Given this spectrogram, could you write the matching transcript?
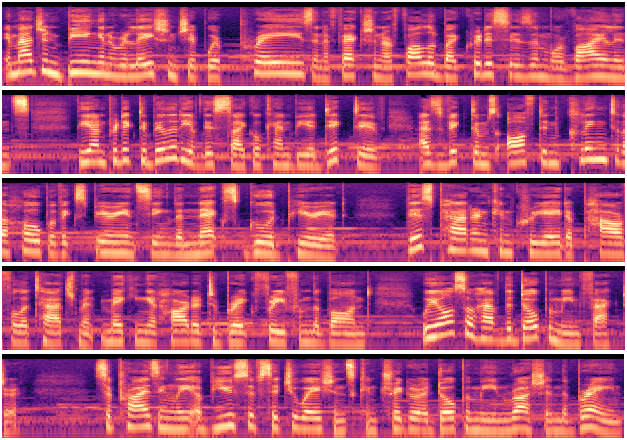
Imagine being in a relationship where praise and affection are followed by criticism or violence. The unpredictability of this cycle can be addictive, as victims often cling to the hope of experiencing the next good period. This pattern can create a powerful attachment, making it harder to break free from the bond. We also have the dopamine factor. Surprisingly, abusive situations can trigger a dopamine rush in the brain,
